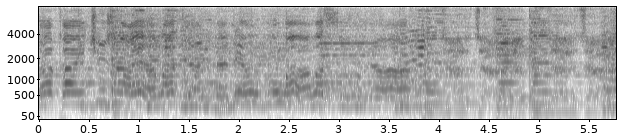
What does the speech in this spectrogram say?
تاقای چژایەڵاتیان لە نێو گوڵاڵە سوورە جارجارە جارجارە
